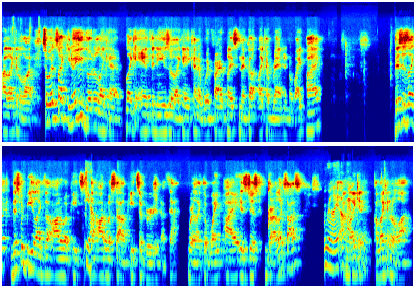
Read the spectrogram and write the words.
I like it a lot. So it's like you know you go to like a like Anthony's or like any kind of wood fired place and they've got like a red and a white pie. This is like this would be like the Ottawa pizza, Yeah. the Ottawa style pizza version of that, where like the white pie is just garlic sauce. Really? Okay. I'm liking it. I'm liking it a lot.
